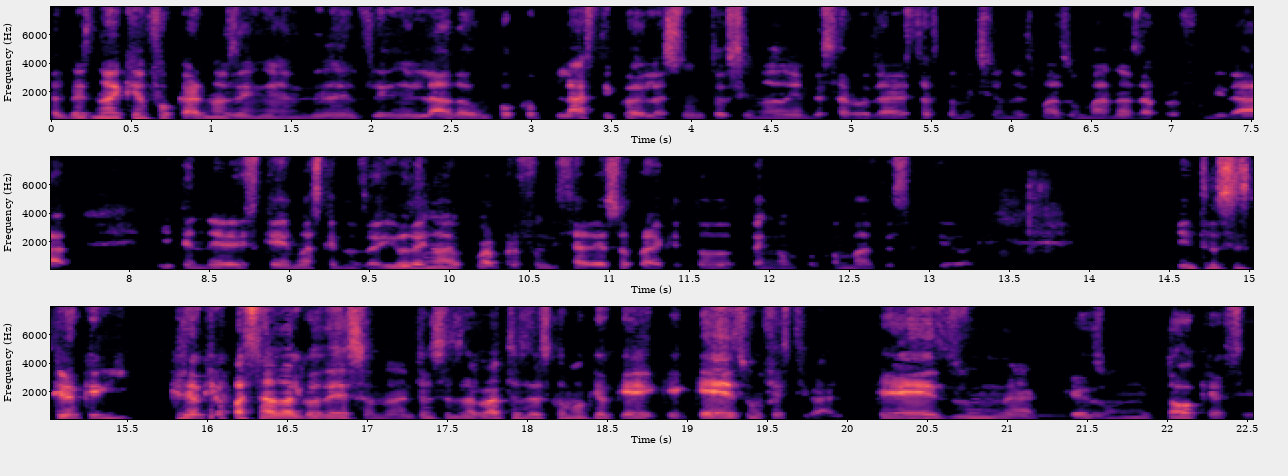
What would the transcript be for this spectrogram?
tal vez no hay que enfocarnos en, el lado un poco plástico del asunto, sino en desarrollar estas conexiones más humanas a profundidad y tener esquemas que nos ayuden a, a profundizar eso para que todo tenga un poco más de sentido aquí. Entonces creo que creo que ha pasado algo de eso, ¿no? Entonces, a ratos es como que, ok, ¿qué, qué es un festival? ¿Qué es, una, qué es un toque así?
